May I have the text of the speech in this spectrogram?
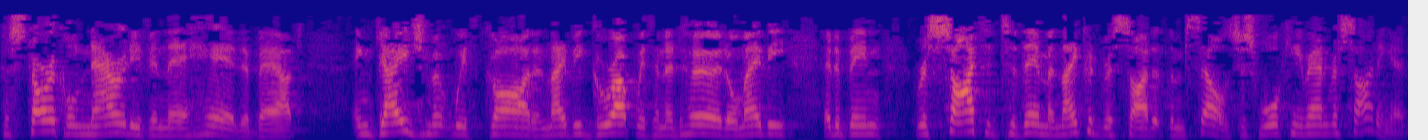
historical narrative in their head about engagement with God and maybe grew up with and had heard, or maybe it had been recited to them and they could recite it themselves, just walking around reciting it.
